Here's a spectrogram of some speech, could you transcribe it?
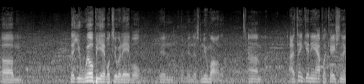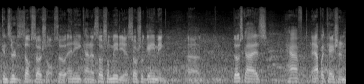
um, that you will be able to enable in in this new model? Um, I think any application that considers itself social, so any kind of social media, social gaming, uh, those guys have an application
